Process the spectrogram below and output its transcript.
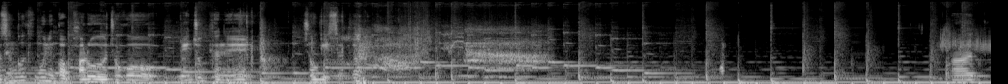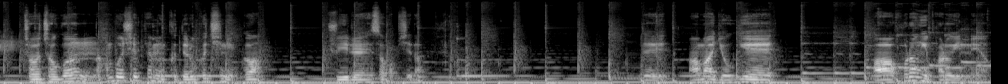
어, 생각해보니까 바로 저거 왼쪽 편에 저기 있었죠? 아, 저 적은 한번 실패하면 그대로 끝이니까 주의를 해서 갑시다. 네, 아마 여기에 아 호랑이 바로 있네요.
